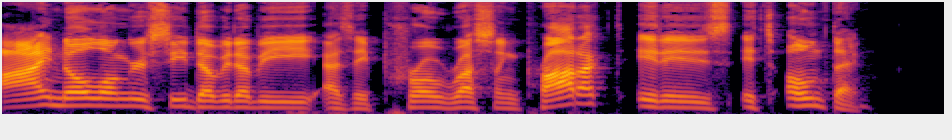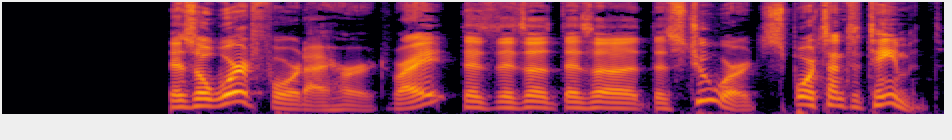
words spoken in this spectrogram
I no longer see WWE as a pro wrestling product. It is its own thing. There's a word for it. I heard right. There's there's a there's a there's two words. Sports entertainment.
